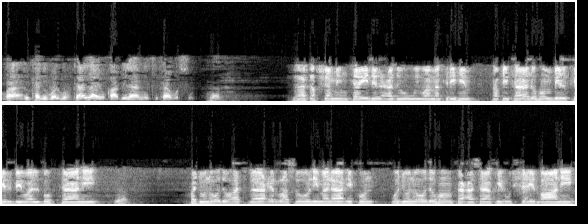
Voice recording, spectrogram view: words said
والكذب والبهتان لا يقابلان الكتاب والسنة. نعم. لا تخش من كيد العدو ومكرهم فقتالهم بالكذب والبهتان. نعم. فجنود أتباع الرسول ملائك وجنودهم فعساكر الشيطان.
